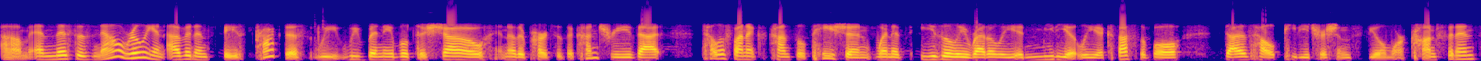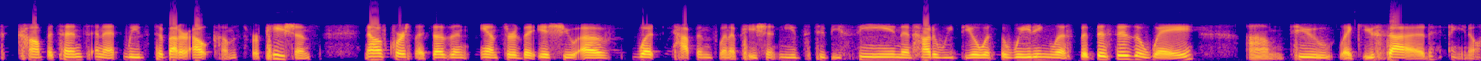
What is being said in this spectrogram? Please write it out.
Um, and this is now really an evidence based practice. We, we've been able to show in other parts of the country that telephonic consultation, when it's easily, readily, immediately accessible, does help pediatricians feel more confident, competent, and it leads to better outcomes for patients. Now, of course, that doesn't answer the issue of what happens when a patient needs to be seen and how do we deal with the waiting list. But this is a way um, to, like you said, you know,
